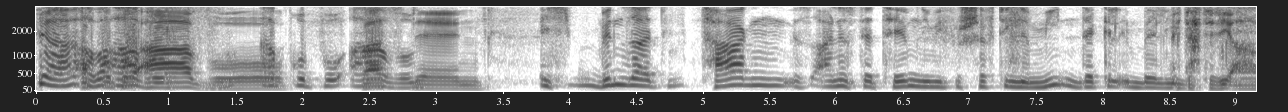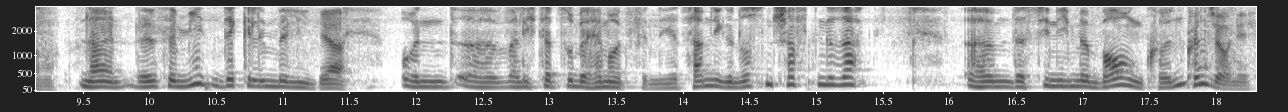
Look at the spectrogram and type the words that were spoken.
Ja, aber Mhm. Apropos AWO. AWO. Apropos Was AWO. denn? Ich bin seit Tagen, ist eines der Themen, die mich beschäftigen, der Mietendeckel in Berlin. Ich dachte die AWO. Nein, das ist der Mietendeckel in Berlin. Ja. Und äh, weil ich das so behämmert finde. Jetzt haben die Genossenschaften gesagt, ähm, dass die nicht mehr bauen können, Können sie auch nicht.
